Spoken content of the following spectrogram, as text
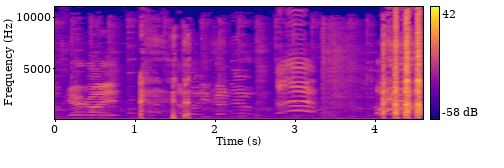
I'm scared, Ryan. I don't know what he's gonna do. Ah! Oh!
